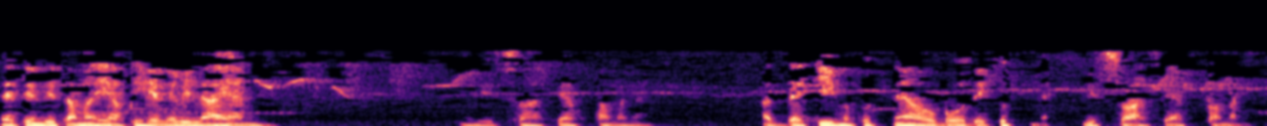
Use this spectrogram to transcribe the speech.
එතෙන්දි තමයි අපි හෙලවිලා යන්නේ. මේ විශ්වාසයක් පමණයි. අත්දැකීමකුත් නැහැ අවබෝධයකුත් නැහැ. විශ්වාසයක් පමණයි.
